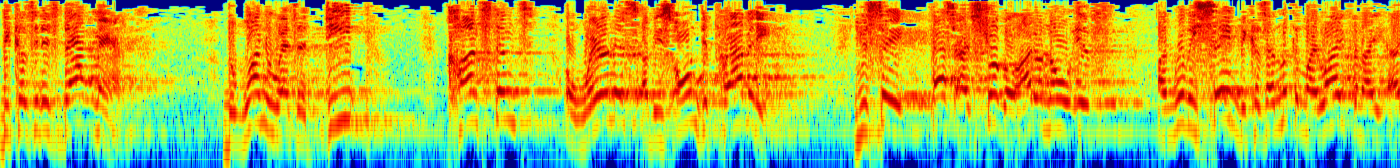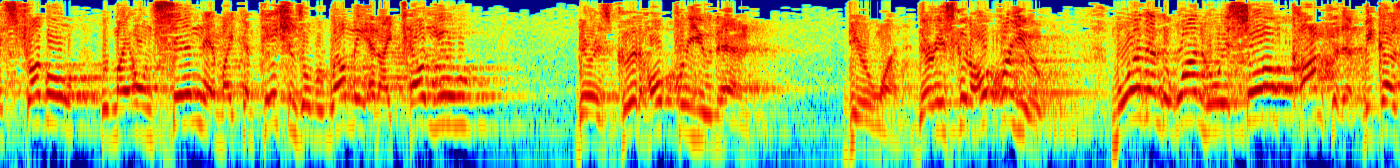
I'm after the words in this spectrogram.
Because it is that man, the one who has a deep, constant awareness of his own depravity. You say, Pastor, I struggle. I don't know if I'm really saved because I look at my life and I, I struggle with my own sin and my temptations overwhelm me, and I tell you, there is good hope for you then, dear one. There is good hope for you. More than the one who is so confident because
